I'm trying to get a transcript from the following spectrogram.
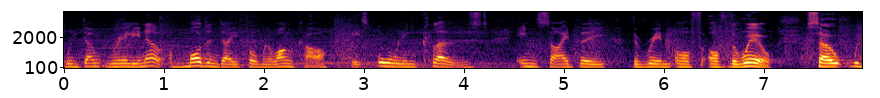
we don't really know. A modern day Formula One car, it's all enclosed inside the, the rim of, of the wheel. So we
